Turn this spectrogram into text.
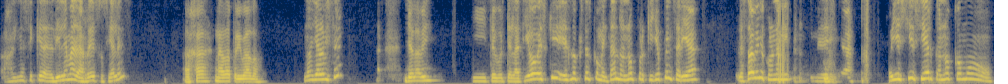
ay, no sé qué, el dilema de las redes sociales? Ajá, nada privado. ¿No? ¿Ya lo viste? Ya la vi. ¿Y te, te latió? Es que es lo que estás comentando, ¿no? Porque yo pensaría, la estaba viendo con una amiga y me decía, oye, sí es cierto, ¿no? ¿Cómo,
